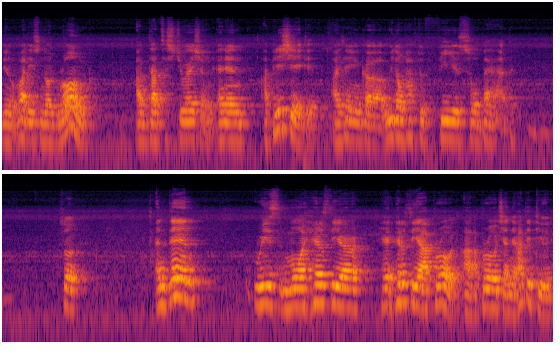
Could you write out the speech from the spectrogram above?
you know what is not wrong at that situation and then appreciate it. I think uh, we don't have to feel so bad. So, and then with more healthier healthier approach, uh, approach and attitude,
